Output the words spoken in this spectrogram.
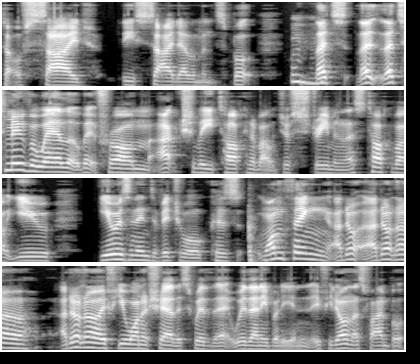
sort of side these side elements but Mhm. let's let, let's move away a little bit from actually talking about just streaming let's talk about you you as an individual because one thing i don't i don't know i don't know if you want to share this with with anybody and if you don't that's fine but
